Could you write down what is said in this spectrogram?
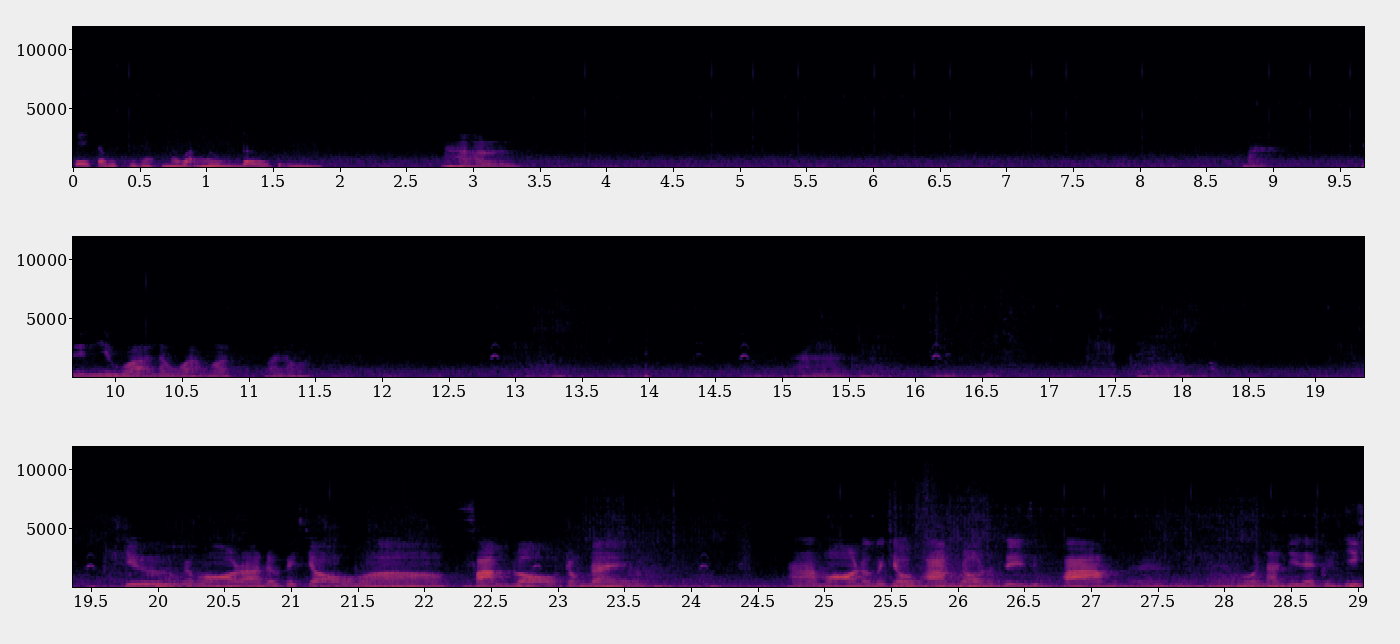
Kiểu cầm súng ngắn nó bắn không được. Ừ. Mà, điểm nhiều quá năng quản hết phải rồi chưa cái mò ra được cái chỗ mà farm đồ trong đây. À, mò được cái chỗ farm đồ nó đi tôi farm bữa nào gì đây tôi giết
